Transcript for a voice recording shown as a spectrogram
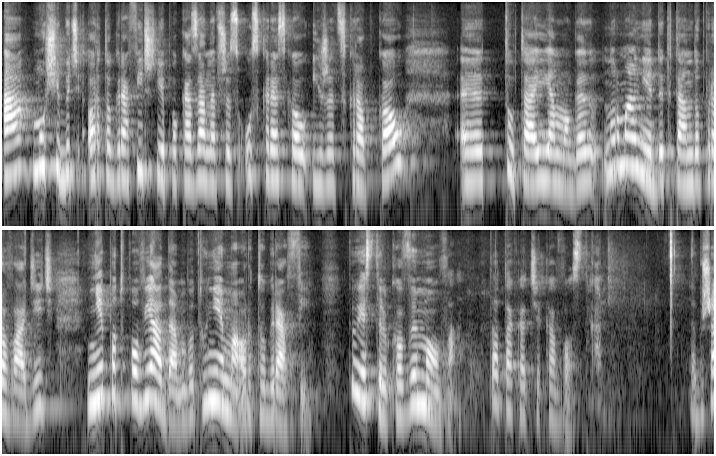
A musi być ortograficznie pokazane przez U kreską i rzec z kropką. E, Tutaj ja mogę normalnie dyktando prowadzić. Nie podpowiadam, bo tu nie ma ortografii. Tu jest tylko wymowa. To taka ciekawostka. Dobrze?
